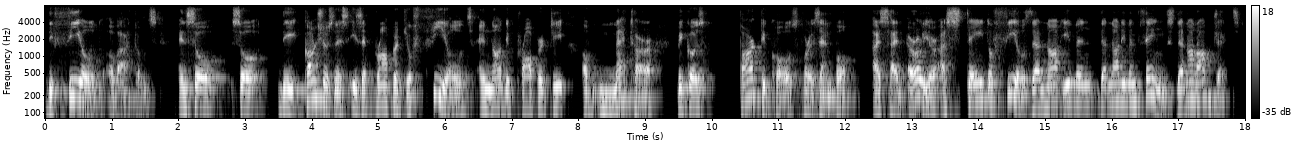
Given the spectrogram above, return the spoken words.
the field of atoms. And so, so the consciousness is a property of fields and not the property of matter, because particles, for example, I said earlier, a state of fields. They're not even they're not even things. They're not objects.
